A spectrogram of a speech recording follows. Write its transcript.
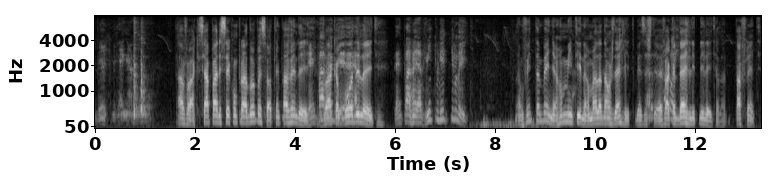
Deus quiser nasceu. A vaca. Se aparecer comprador, pessoal, tem pra vender. Tem pra vaca vender, boa é. de leite. Tem pra ver 20 litros de leite. Não, 20 também não. Vamos mentir não, mas ela dá uns 10 litros, bem assistiu. É vaca 10 litros de leite, ela, pra frente.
